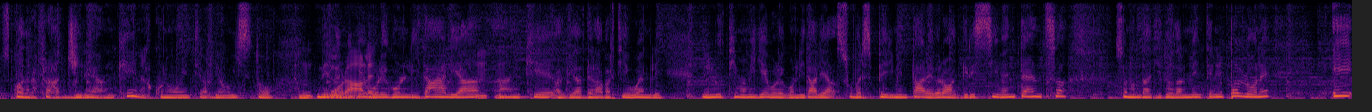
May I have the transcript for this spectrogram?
squadra fragile anche, in alcuni momenti l'abbiamo visto nell'amichevole con l'Italia, Mm-mm. anche al di là della partita di Wembley, nell'ultima amichevole con l'Italia super sperimentale però aggressiva e intensa, sono andati totalmente nel pallone e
